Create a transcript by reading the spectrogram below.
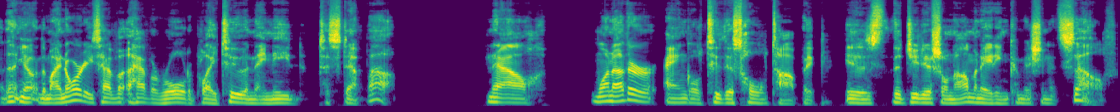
you know, the minorities have have a role to play too, and they need to step up. Now, one other angle to this whole topic is the Judicial Nominating Commission itself,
